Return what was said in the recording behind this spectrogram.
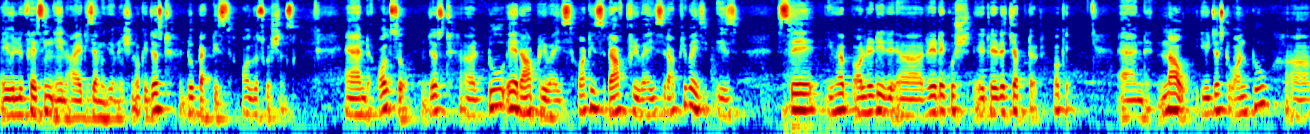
you will be facing in iit examination. Okay just do practice all those questions and also just uh, do a rough revise. What is rough revise? Rough revise is say you have already uh, read a question read a chapter. Okay. And now you just want to uh,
